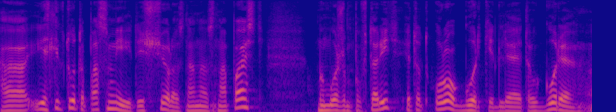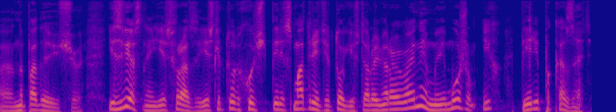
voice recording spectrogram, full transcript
А если кто-то посмеет еще раз на нас напасть, мы можем повторить этот урок горький для этого горя э, нападающего. Известная есть фраза, если кто-то хочет пересмотреть итоги Второй мировой войны, мы можем их перепоказать.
